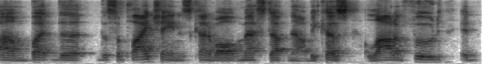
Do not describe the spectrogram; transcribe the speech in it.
Um, but the the supply chain is kind of all messed up now because a lot of food it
